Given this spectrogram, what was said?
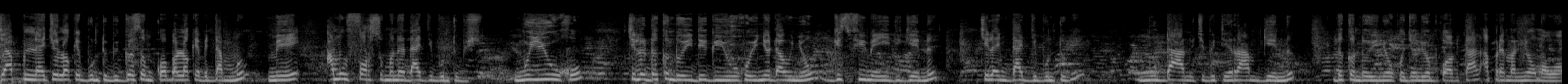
jàpp ne ci loke bunt bi gësam ko ba loke bi damm mais amul force mën a dajji bunt bi mu yuuxu ci la dëkkandoo yi dégg yuuxu yi ñu daw ñëw gis fumée yi di génn ci lañ dajji bunt bi mu daanu ci biti raam génn dëkkandoo yi ñëw ko jël yóbbu ko hôpital après man ñoo ma woo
